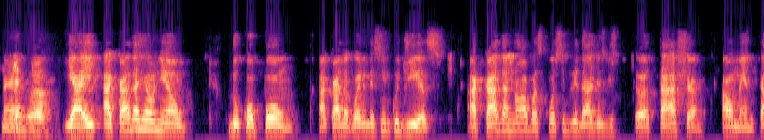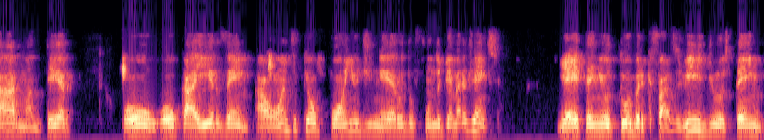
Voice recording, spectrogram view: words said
Né? Uhum. E aí, a cada reunião do Copom, a cada 45 dias, a cada novas possibilidades de uh, taxa aumentar, manter ou, ou cair, vem aonde que eu ponho o dinheiro do fundo de emergência. E aí tem youtuber que faz vídeos, tem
